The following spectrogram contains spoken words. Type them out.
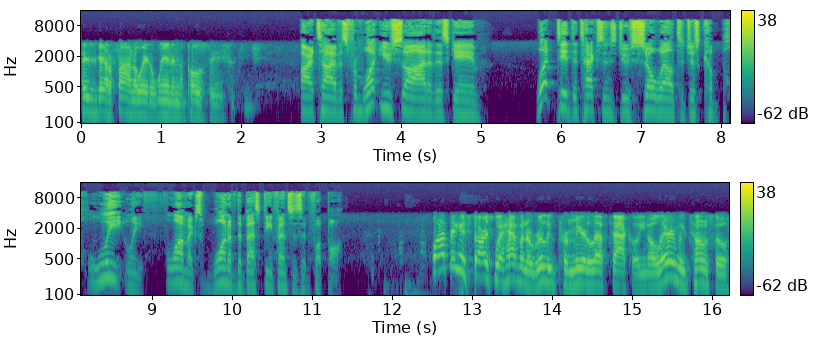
They just got to find a way to win in the postseason. All right, Tyvis, from what you saw out of this game, what did the Texans do so well to just completely flummox one of the best defenses in football? Well, I think it starts with having a really premier left tackle. You know, Laremy Tunsil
